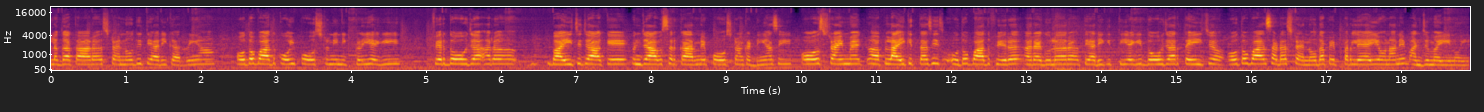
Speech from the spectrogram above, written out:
ਲਗਾਤਾਰ ਸਟੈਨੋ ਦੀ ਤਿਆਰੀ ਕਰ ਰਹੀ ਹਾਂ। ਉਹ ਤੋਂ ਬਾਅਦ ਕੋਈ ਪੋਸਟ ਨਹੀਂ ਨਿਕਲੀ ਹੈਗੀ। ਫਿਰ 2022 ਚ ਜਾ ਕੇ ਪੰਜਾਬ ਸਰਕਾਰ ਨੇ ਪੋਸਟਾਂ ਕੱਢੀਆਂ ਸੀ। ਉਸ ਟਾਈਮ ਮੈਂ ਅਪਲਾਈ ਕੀਤਾ ਸੀ। ਉਹ ਤੋਂ ਬਾਅਦ ਫਿਰ ਰੈਗੂਲਰ ਤਿਆਰੀ ਕੀਤੀ ਹੈਗੀ। 2023 ਚ ਉਹ ਤੋਂ ਬਾਅਦ ਸਾਡਾ ਸਟੈਨੋ ਦਾ ਪੇਪਰ ਲਿਆ ਲਿਆਈ ਉਹਨਾਂ ਨੇ 5 ਮਈ ਨੂੰ ਹੀ।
